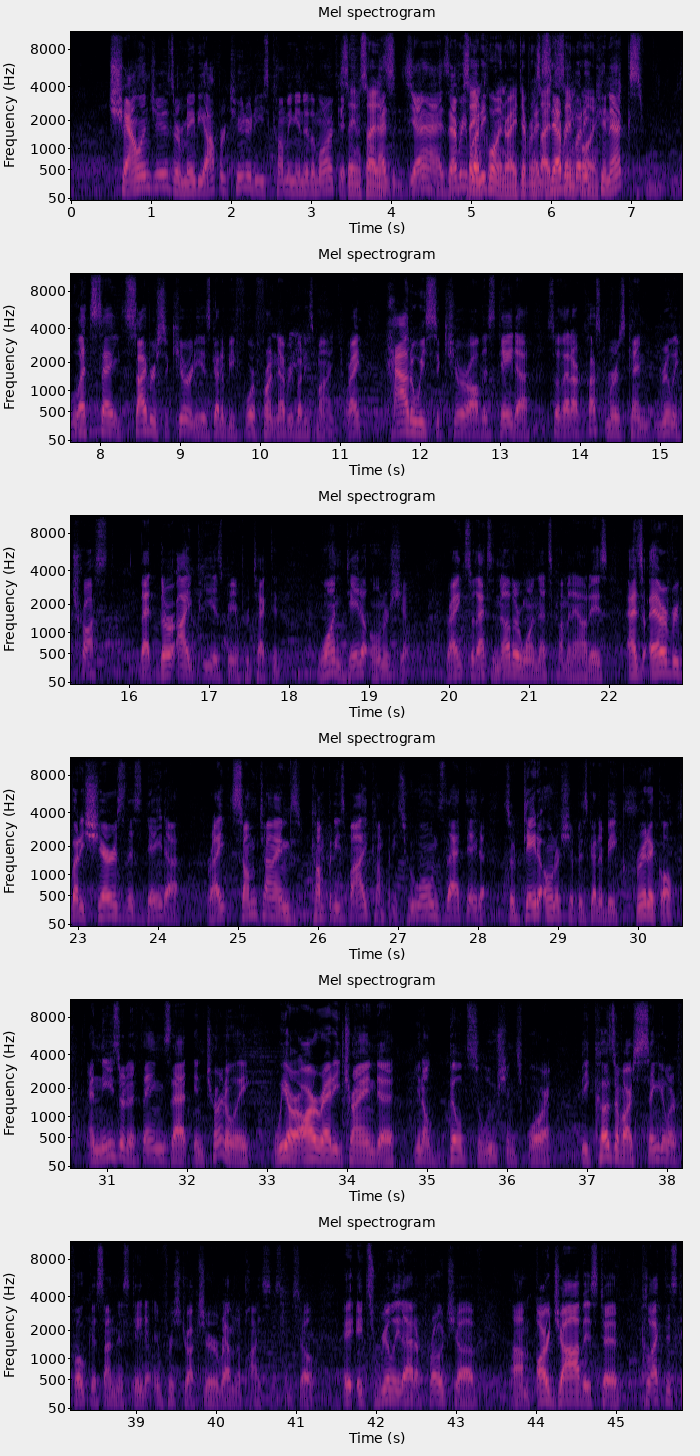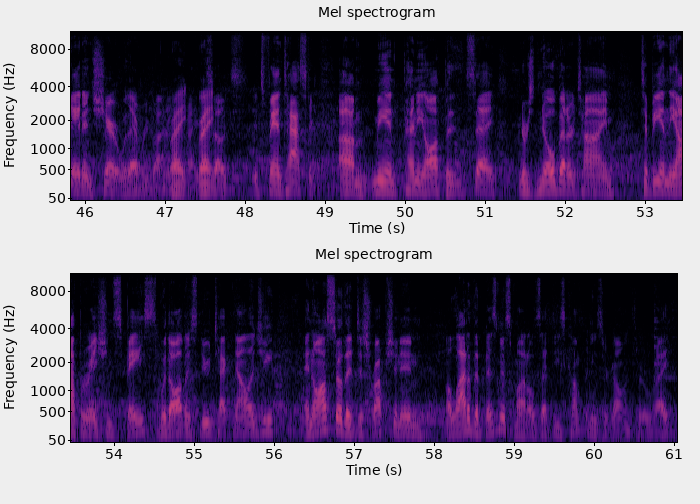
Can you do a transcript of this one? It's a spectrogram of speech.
challenges or maybe opportunities coming into the market. Same side As, yeah, as everybody same coin, right? Different as sides of the same everybody connects, let's say cybersecurity is going to be forefront in everybody's mind, right? How do we secure all this data so that our customers can really trust that their IP is being protected? One, data ownership, right? So that's another one that's coming out is as everybody shares this data, right? Sometimes companies buy companies. Who owns that data? So data ownership is going to be critical. And these are the things that internally we are already trying to, you know, build solutions for because of our singular focus on this data infrastructure around the Pi system. So it- it's really that approach of um, our job is to collect this data and share it with everybody. Right, right. So it's, it's fantastic. Um, me and Penny often say there's no better time to be in the operation space with all this new technology and also the disruption in a lot of the business models that these companies are going through, right?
